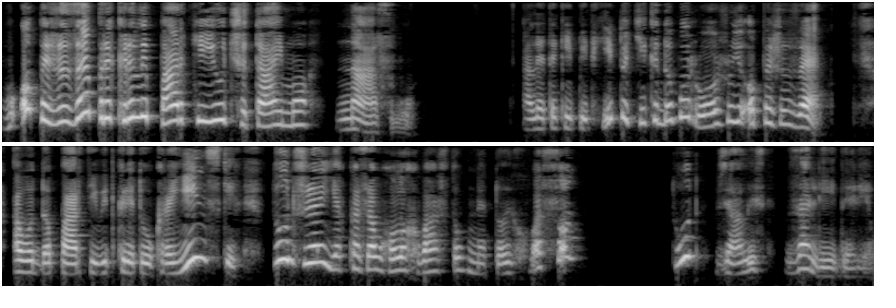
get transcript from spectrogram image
В ОПЖЗ прикрили партію, читаймо назву. Але такий підхід то тільки до ворожої ОПЖЗ. А от до партії відкрито українських тут же, як казав Голохвастов, не той хвасон. Тут взялись за лідерів.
